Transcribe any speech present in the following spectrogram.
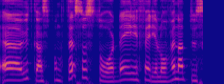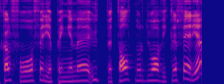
Uh, utgangspunktet så står det i ferieloven at du skal få feriepengene utbetalt når du avvikler ferie.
